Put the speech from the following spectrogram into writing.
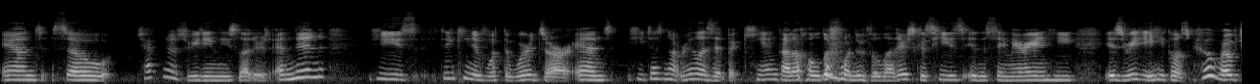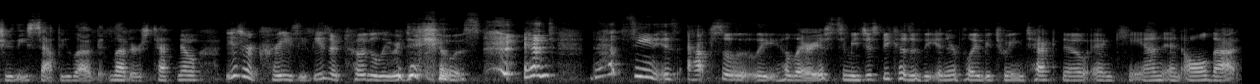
And so Techno's reading these letters, and then he's thinking of what the words are, and he does not realize it. But Can got a hold of one of the letters because he's in the same area, and he is reading. He goes, "Who wrote you these sappy letters, Techno? These are crazy. These are totally ridiculous." And that scene is absolutely hilarious to me, just because of the interplay between Techno and Can and all that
